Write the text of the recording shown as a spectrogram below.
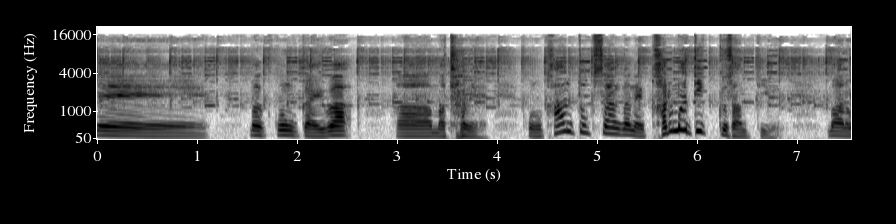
えーまあ、今回はあまたねこの監督さんがねカルマティックさんっていう、まあ、あの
